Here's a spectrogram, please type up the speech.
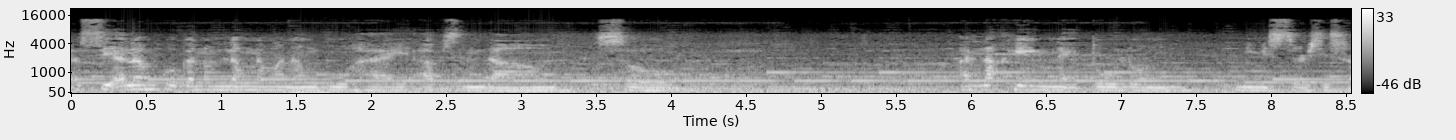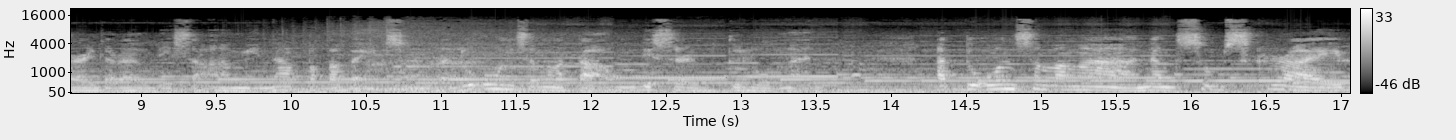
Kasi alam ko ganun lang naman ang buhay, ups and down. So, ang laking naitulong ni Mr. Cesar Garalde sa amin. Napakabait sobra. Doon sa mga taong deserve tulungan. At doon sa mga nag-subscribe,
